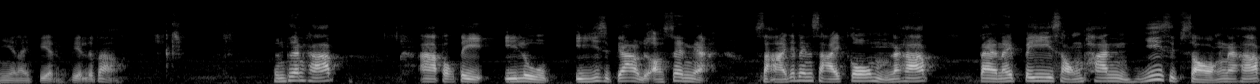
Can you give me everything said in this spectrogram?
มีอะไรเปลี่ยนเปลี่ยนหรือเปล่า เพื่อนๆครับ อ่าปกติ e loop e 2 9หรือ o s e n เนี่ย สายจะเป็นสายกลมนะครับ แต่ในปี 2022 นะครับ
